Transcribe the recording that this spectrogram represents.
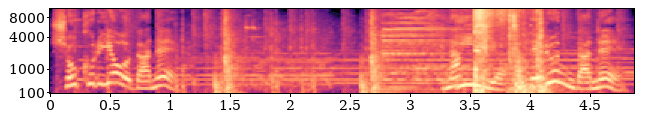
食料だね。いいよ。立てるんだね。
